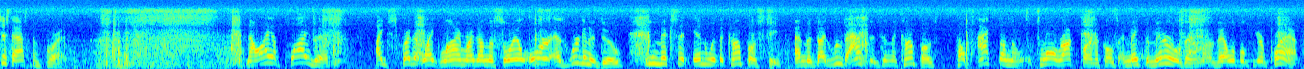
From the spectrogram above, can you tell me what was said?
Just ask them for it. Now, I apply this I spread it like lime right on the soil, or as we're going to do, we mix it in with the compost heap. And the dilute acids in the compost help act on the small rock particles and make the minerals in them available to your plants.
